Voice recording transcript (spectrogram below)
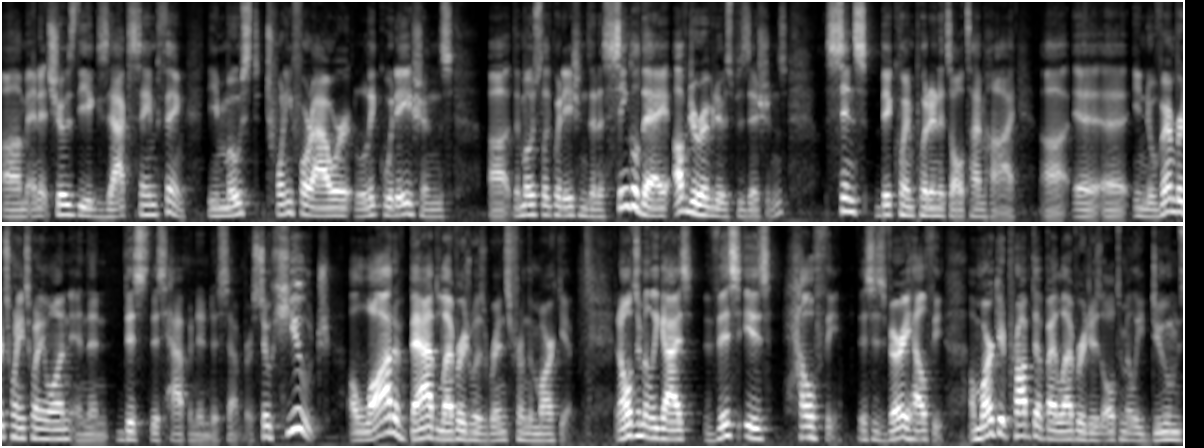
Um, and it shows the exact same thing the most 24 hour liquidations. Uh, the most liquidations in a single day of derivatives positions since Bitcoin put in its all-time high uh, uh, in November 2021, and then this this happened in December. So huge. A lot of bad leverage was rinsed from the market, and ultimately, guys, this is healthy. This is very healthy. A market propped up by leverage is ultimately doomed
